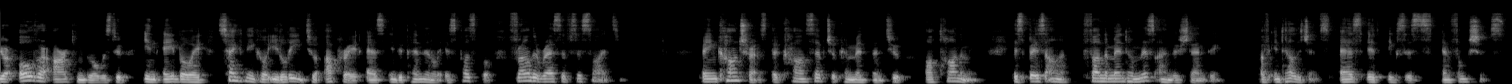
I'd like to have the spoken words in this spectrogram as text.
your overarching goal was to enable a technical elite to operate as independently as possible from the rest of society. But in contrast, the conceptual commitment to autonomy is based on a fundamental misunderstanding of intelligence as it exists and functions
